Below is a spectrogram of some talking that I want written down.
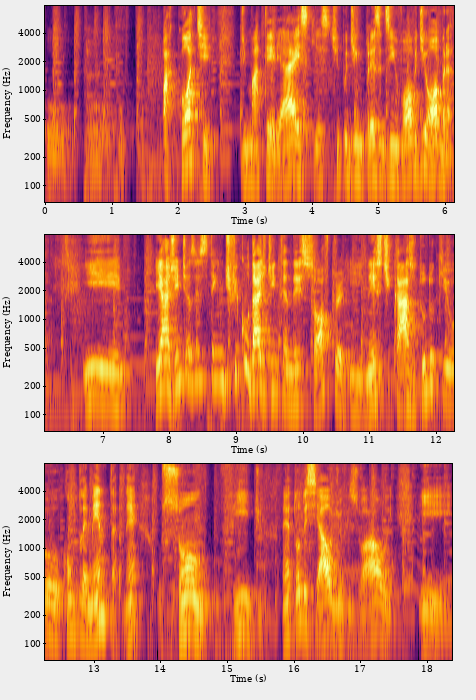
o, o, o pacote de materiais que esse tipo de empresa desenvolve de obra. E, e a gente às vezes tem dificuldade de entender software e neste caso tudo que o complementa, né? O som, o vídeo, né? todo esse audiovisual e, e,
